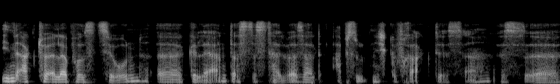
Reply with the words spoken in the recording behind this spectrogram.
in aktueller Position äh, gelernt, dass das teilweise halt absolut nicht gefragt ist. Ja. Es äh,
